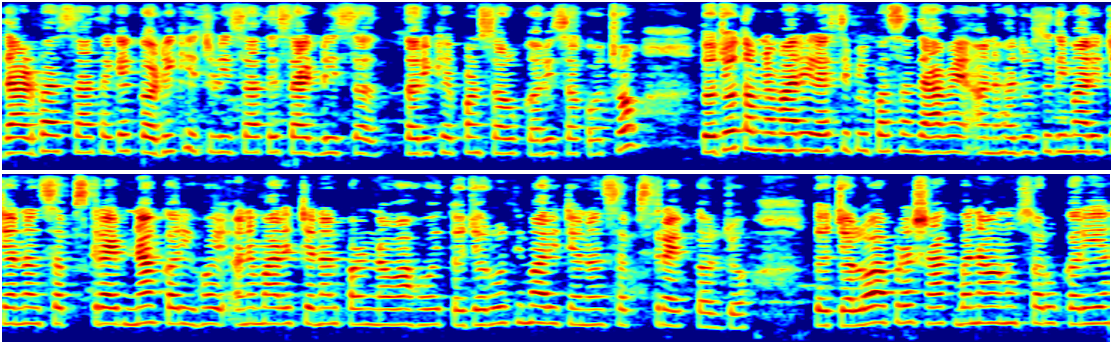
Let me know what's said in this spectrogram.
દાળ ભાત સાથે કે કઢી ખીચડી સાથે સાઈડ ડિશ તરીકે પણ સર્વ કરી શકો છો. તો જો તમને મારી રેસીપી પસંદ આવે અને હજુ સુધી મારી ચેનલ સબસ્ક્રાઈબ ના કરી હોય અને મારી ચેનલ પર નવા હોય તો જરૂરથી મારી ચેનલ સબસ્ક્રાઈબ કરજો. તો ચલો આપણે શાક બનાવવાનું શરૂ કરીએ.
